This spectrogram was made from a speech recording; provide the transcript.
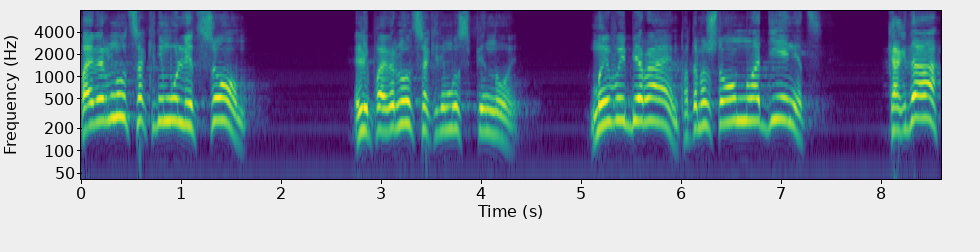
повернуться к нему лицом – или повернуться к нему спиной. Мы выбираем, потому что он младенец. Когда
